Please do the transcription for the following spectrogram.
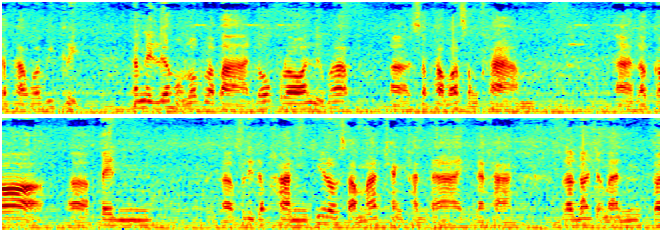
สภาวะวิกฤต ทั้งในเรื่องของโรคระบาดโรคร้อนหรือว่าสภาวะสงคราม แล้วก็เป็นผลิตภัณฑ์ที่เราสามารถแข่งขันได้นะคะ แล้วนอกจากนั้นก็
